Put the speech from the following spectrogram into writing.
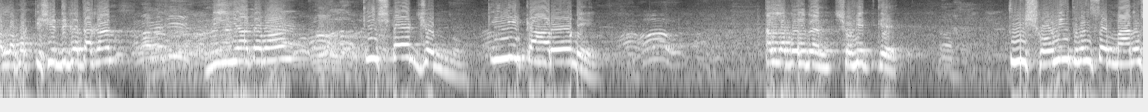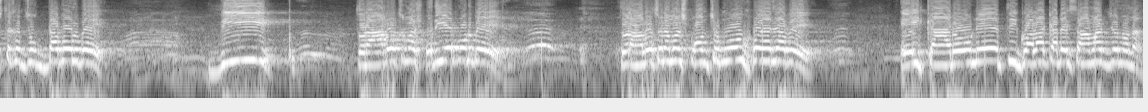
আল্লাহ পাক কিসের দিকে তাকান? নিয়াত এবং কিসের জন্য? কি কারণে? আল্লাহ বলবেন, শহীদকে তুই শহীদ হইছ, মানুষ তোকে যোদ্ধা বলবে। বীর, তোর আলোচনা সরিয়ে পড়বে। তোর আলোচনা মানুষ পঞ্চমুখ হয়ে যাবে। এই কারণে তুই গলা কাটাইছ আমার জন্য না।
